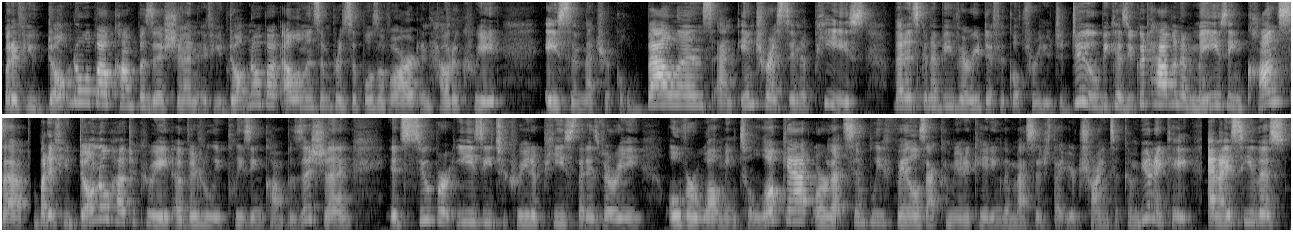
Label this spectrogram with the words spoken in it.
But if you don't know about composition, if you don't know about elements and principles of art and how to create asymmetrical balance and interest in a piece, then it's going to be very difficult for you to do because you could have an amazing concept, but if you don't know how to create a visually pleasing composition, it's super easy to create a piece that is very overwhelming to look at or that simply fails at communicating the message that you're trying to communicate. And I see this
